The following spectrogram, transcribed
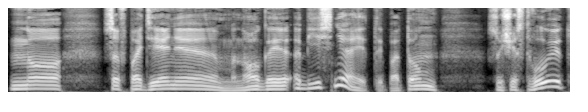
«Но совпадение многое объясняет, и потом существует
